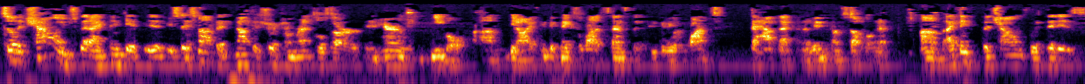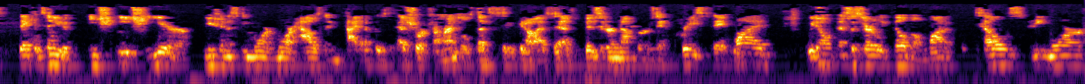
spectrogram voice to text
So the challenge that I think it, it, it's not that not that short-term rentals are inherently evil. Um, you know, I think it makes a lot of sense that people would want to have that kind of income supplement. Um, I think the challenge with it is they continue to each each year you're going to see more and more housing tied up as, as short-term rentals. That's you know as, as visitor numbers increase statewide, we don't necessarily build a lot of hotels anymore.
